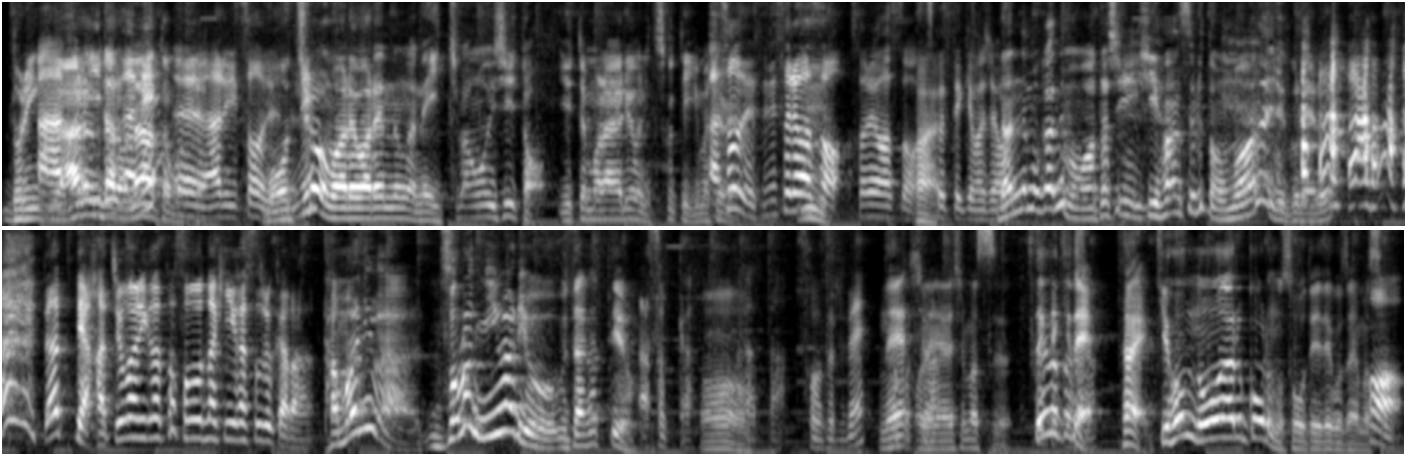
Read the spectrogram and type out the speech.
ドリンクがあるんだろうなと思って、ねうんありそうですね。もちろん我々のがね一番美味しいと言ってもらえるように作っていきましょうそうですね。それはそう、それはそう、はい。作っていきましょう。何でもかんでも私批判すると思わないでくれる？だって8割方そんな気がするから。たまにはその2割を疑ってよ。あそっか。うん。分かった。そうするね。ねお願いします。という。いうことで、はい、基本ノンアルコールの想定でございます、は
